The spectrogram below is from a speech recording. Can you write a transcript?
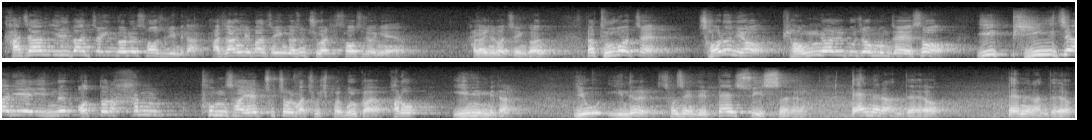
가장 일반적인 거는 서술입니다. 가장 일반적인 것은 주관식 서술형이에요. 가장 일반적인 건. 두 번째, 저는요. 병렬 구조 문제에서 이 B자리에 있는 어떤 한 품사에 초점을 맞추고 싶어요. 뭘까요? 바로 인입니다. 이 인을 선생님들이 뺄 수 있어요. 빼면 안 돼요. 빼면 안 돼요.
